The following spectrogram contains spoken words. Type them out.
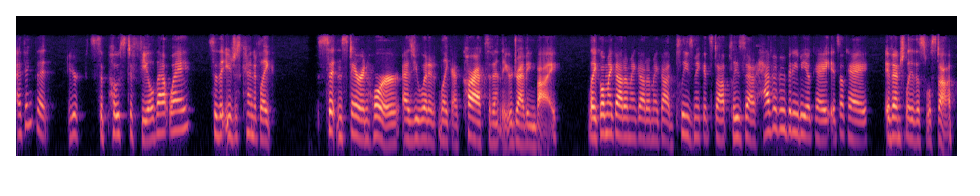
I think that you're supposed to feel that way so that you just kind of like sit and stare in horror as you would at like a car accident that you're driving by. Like, oh my God, oh my God, oh my God, please make it stop. Please have, everybody be okay. It's okay. Eventually this will stop.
